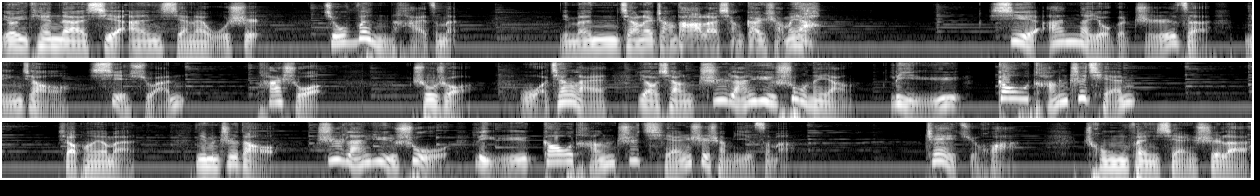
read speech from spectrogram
有一天呢，谢安闲来无事，就问孩子们：“你们将来长大了想干什么呀？”谢安呢有个侄子名叫谢玄，他说：“叔叔，我将来要像芝兰玉树那样立于高堂之前。”小朋友们，你们知道“芝兰玉树立于高堂之前”是什么意思吗？这句话。充分显示了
